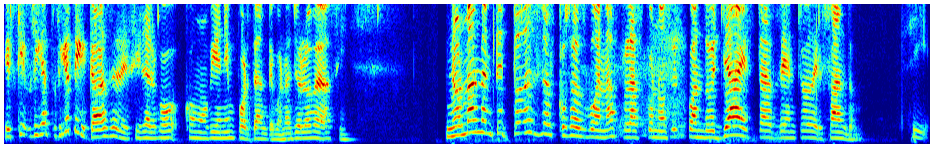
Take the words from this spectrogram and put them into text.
Es que fíjate, fíjate que acabas de decir algo como bien importante. Bueno, yo lo veo así. Normalmente todas esas cosas buenas las conoces cuando ya estás dentro del fandom. Sí,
